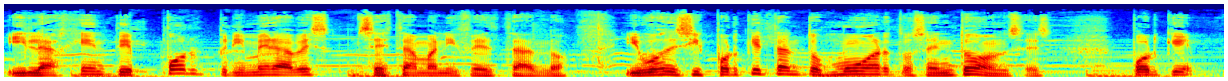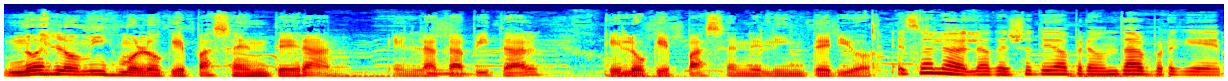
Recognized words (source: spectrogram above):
y la gente por primera vez se está manifestando. Y vos decís, ¿por qué tantos muertos entonces? Porque no es lo mismo lo que pasa en Teherán, en la capital, que lo que pasa en el interior. Eso es lo, que yo te iba a preguntar, porque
